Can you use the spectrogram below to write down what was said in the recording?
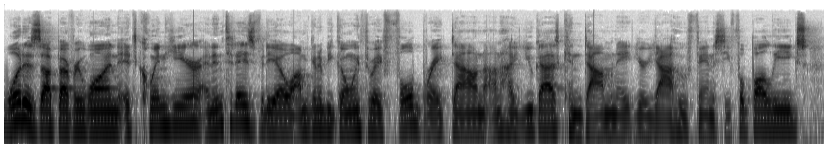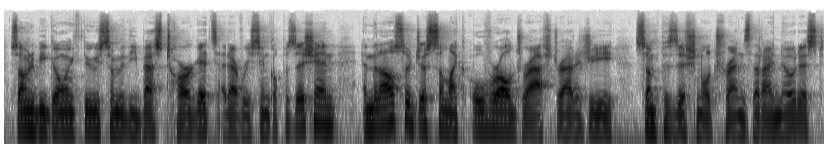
What is up, everyone? It's Quinn here, and in today's video, I'm going to be going through a full breakdown on how you guys can dominate your Yahoo Fantasy Football leagues. So, I'm going to be going through some of the best targets at every single position, and then also just some like overall draft strategy, some positional trends that I noticed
